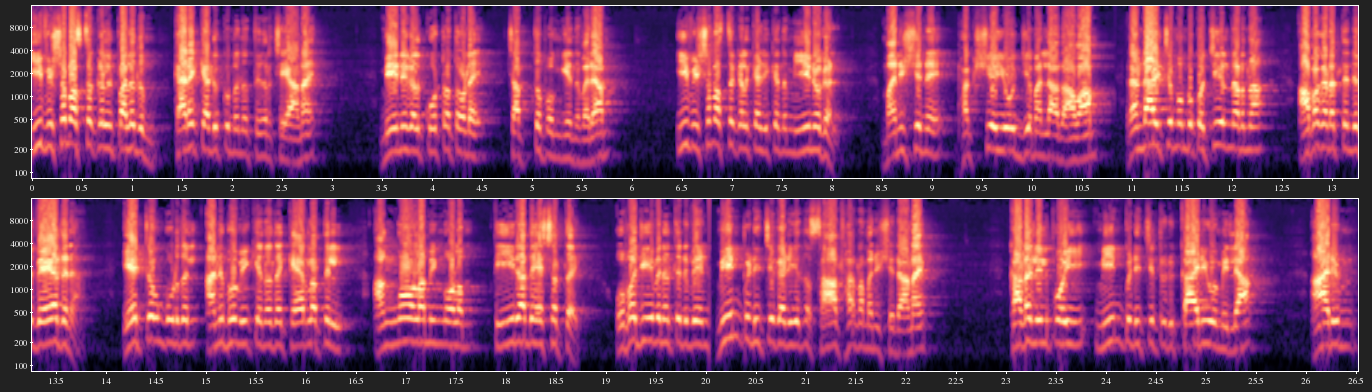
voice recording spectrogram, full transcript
ഈ വിഷവസ്തുക്കളിൽ പലതും കരയ്ക്കടുക്കുമെന്ന് തീർച്ചയാണ്. മീനുകൾ കൂട്ടത്തോടെ ചത്തുപൊങ്ങിയെന്ന് വരാം. ഈ വിഷവസ്തുക്കൾ കഴിക്കുന്ന മീനുകൾ മനുഷ്യന് ഭക്ഷ്യയോഗ്യമല്ലാതാവാം. രണ്ടാഴ്ച മുമ്പ് കൊച്ചിയിൽ നടന്ന അപകടത്തിന്റെ വേദന ഏറ്റവും കൂടുതൽ അനുഭവിക്കുന്നത് കേരളത്തിൽ അങ്ങോളം ഇങ്ങോളം തീരദേശത്ത് ഉപജീവനത്തിന് വേണ്ടി മീൻ പിടിച്ചു കഴിയുന്ന സാധാരണ മനുഷ്യരാണ്. കടലിൽ പോയി മീൻ പിടിച്ചിട്ടൊരു കാര്യവുമില്ല. ആരും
